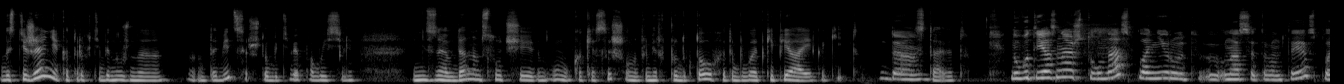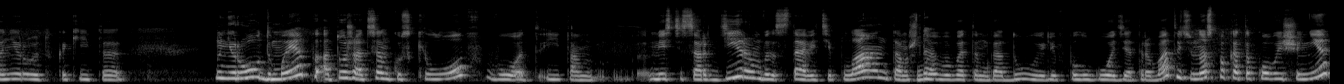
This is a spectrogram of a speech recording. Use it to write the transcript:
достижения, которых тебе нужно добиться, чтобы тебя повысили. Не знаю, в данном случае, ну, как я слышала, например, в продуктовых это бывают KPI какие-то да. ставят. Ну вот я знаю, что у нас планируют, у нас это в МТС, планируют какие-то ну, не roadmap, а тоже оценку скиллов, вот, и там вместе с ардиром вы ставите план, там, что да. вы в этом году или в полугодии отрабатываете. У нас пока такого еще нет,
